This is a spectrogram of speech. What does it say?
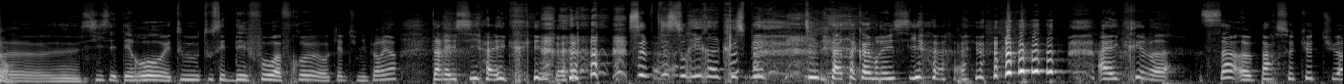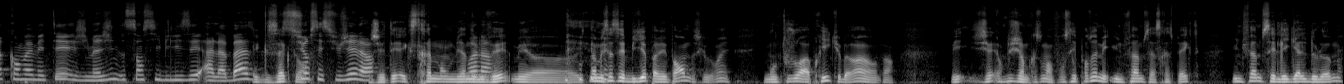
euh, cis hétéro et tous ces défauts affreux auxquels tu n'y peux rien, t'as réussi à écrire ce petit sourire crispé. T'as quand même réussi à écrire ça euh, parce que tu as quand même été, j'imagine, sensibilisé à la base Exactement. sur ces sujets-là. J'ai été extrêmement bien Voilà. élevé, mais euh, non, mais ça c'est big up à mes parents parce que ouais, ils m'ont toujours appris que bah enfin, mais en plus j'ai l'impression d'enfoncer pour toi, mais une femme ça se respecte, une femme c'est l'égal de l'homme.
